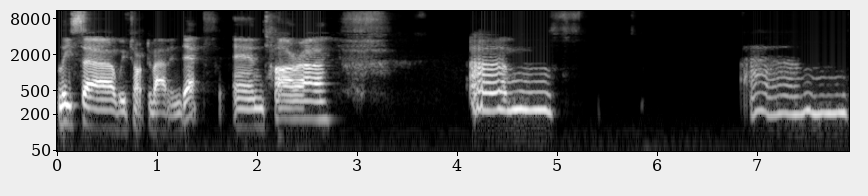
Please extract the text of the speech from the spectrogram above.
Lisa, we've talked about in depth, and Tara, um, um,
